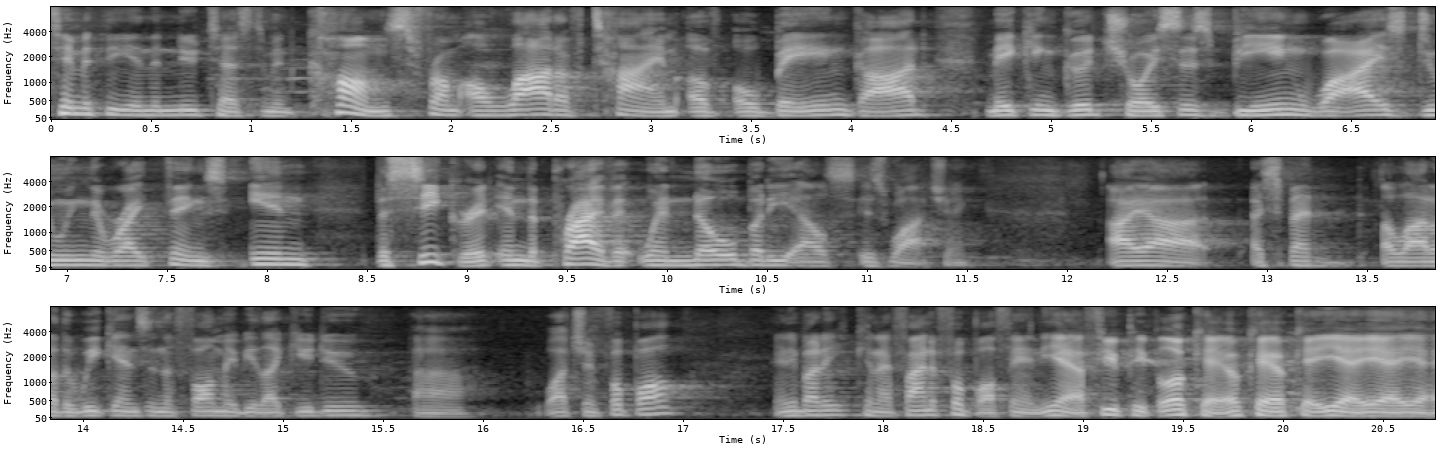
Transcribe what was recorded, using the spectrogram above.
Timothy in the New Testament, comes from a lot of time of obeying God, making good choices, being wise, doing the right things in the secret, in the private, when nobody else is watching. I, uh, I spend a lot of the weekends in the fall, maybe like you do, uh, watching football. Anybody? Can I find a football fan? Yeah, a few people. Okay, okay, okay. Yeah, yeah, yeah.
